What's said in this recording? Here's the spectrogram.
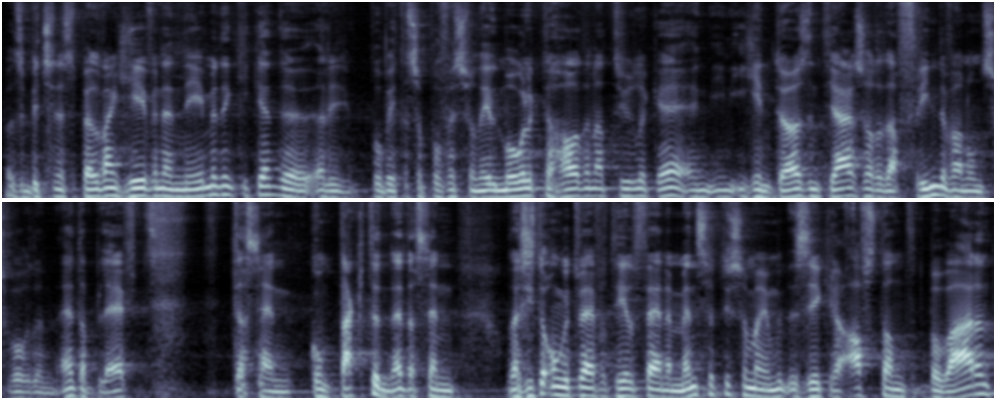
Dat is een beetje een spel van geven en nemen, denk ik. Hè. De, allee, je probeert dat zo professioneel mogelijk te houden, natuurlijk. Hè. En in, in geen duizend jaar zouden dat vrienden van ons worden. Hè. Dat blijft... Dat zijn contacten. Hè. Dat zijn, daar zitten ongetwijfeld heel fijne mensen tussen, maar je moet een zekere afstand bewaren.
